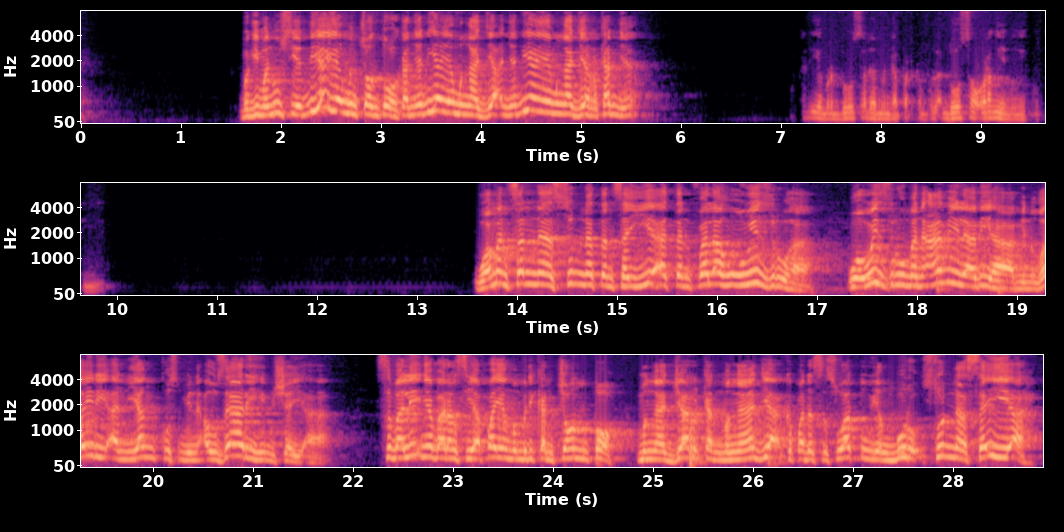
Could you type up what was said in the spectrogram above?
bagi manusia, dia yang mencontohkannya, dia yang mengajaknya, dia yang mengajarkannya. Maka dia berdosa dan mendapatkan pula dosa orang yang mengikutinya. Waman sanna sunnatan sayyi'atan falahu wizruha man min an yankus min auzarihim. Sebaliknya barang siapa yang memberikan contoh, mengajarkan, mengajak kepada sesuatu yang buruk, sunnah sayyi'ah,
